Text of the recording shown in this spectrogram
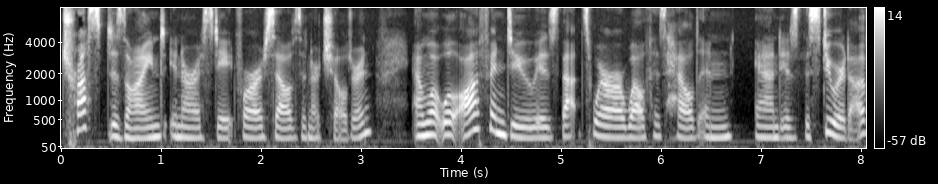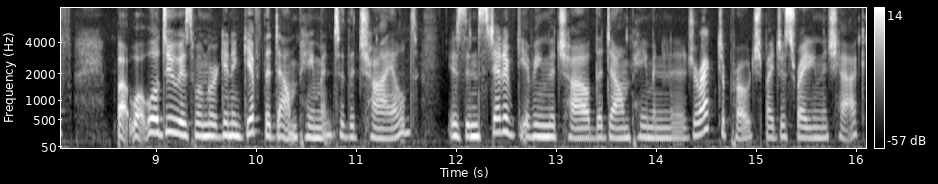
trust designed in our estate for ourselves and our children. And what we'll often do is that's where our wealth is held and and is the steward of. But what we'll do is when we're going to give the down payment to the child, is instead of giving the child the down payment in a direct approach by just writing the check,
